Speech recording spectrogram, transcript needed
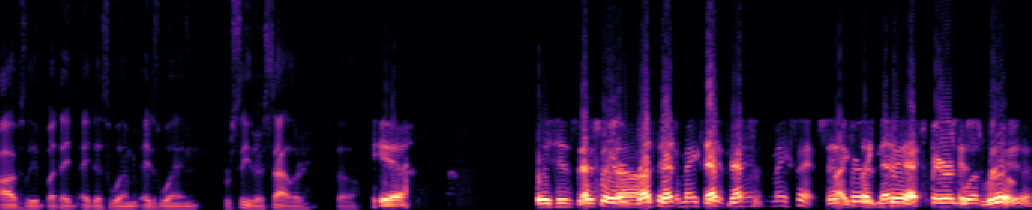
obviously, but they, they just wouldn't they just wouldn't receive their salary. So Yeah. Which is That's it's, fair. Uh, I That's- think that's- it makes that's- sense. that's- man. Makes sense. That's like fair. like you that, said, that's fair as it's well. real. Yeah.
